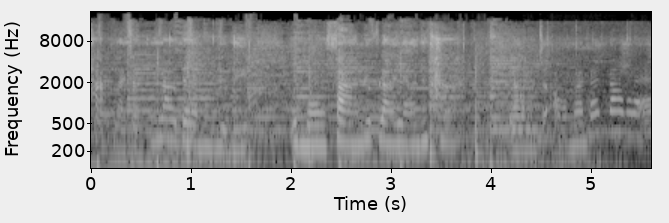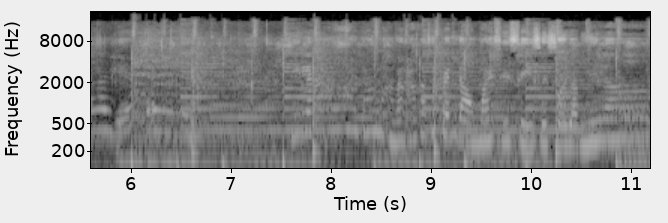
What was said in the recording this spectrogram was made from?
ค่ะหลังจากที่เราเดินอยู่ในอุโมงค์ฟางเรียบร้อยแล้วนะคะ เราจะออกมาด้านนอกแล้วเย้นี่เลยค่ะด้านหลังนะคะก็จะเป็นดอกไม้สีๆสวยๆแบบนี้เลย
